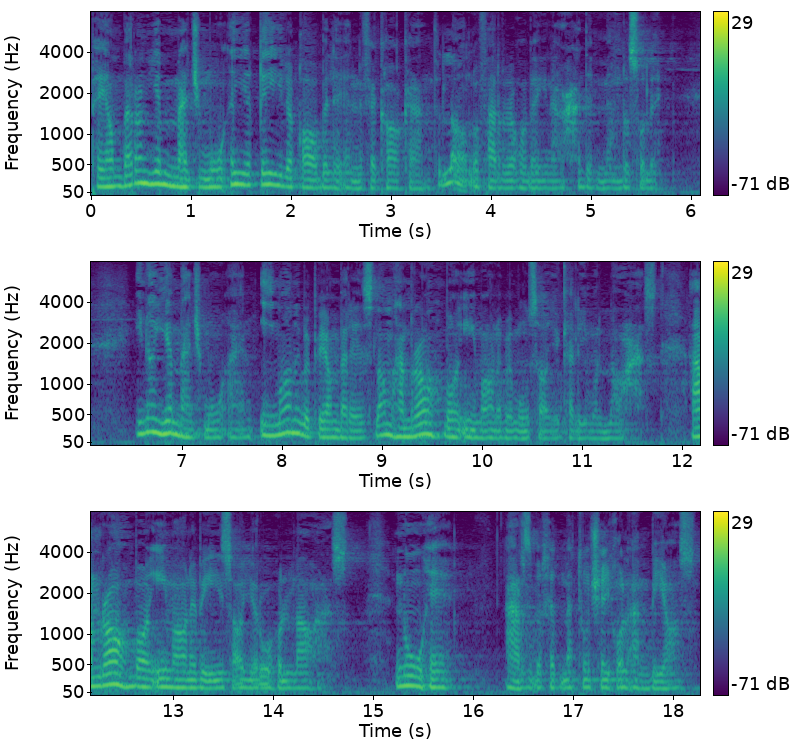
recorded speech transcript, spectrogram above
پیامبران یه مجموعه غیر قابل انفکاکند لا نفرق بین احد من رسله. اینا یه مجموعه ایمان به پیامبر اسلام همراه با ایمان به موسی کلیم الله است همراه با ایمان به عیسی روح الله است نوح عرض به خدمتون شیخ الانبیاست.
